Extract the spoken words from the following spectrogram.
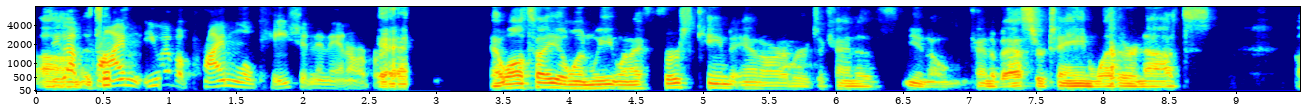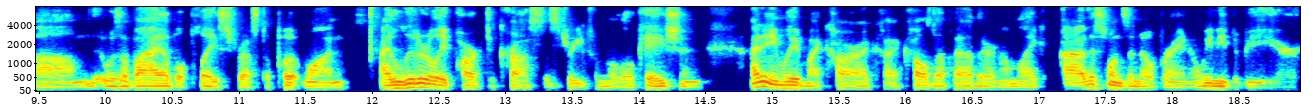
Um, you, got prime, a, you have a prime location in Ann Arbor. Yeah. yeah. Well, I'll tell you when we when I first came to Ann Arbor to kind of you know kind of ascertain whether or not um, it was a viable place for us to put one. I literally parked across the street from the location. I didn't even leave my car. I, I called up Heather and I'm like, ah, this one's a no brainer. We need to be here.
